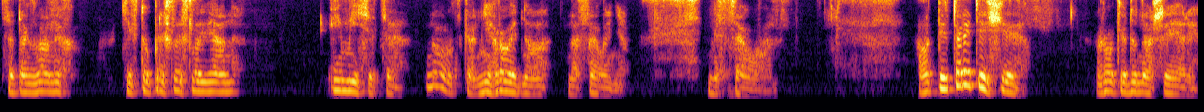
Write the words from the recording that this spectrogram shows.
це так званих ті, хто прийшли слов'ян, і місяця, ну, скажімо, нігроїдного населення місцевого. А от півтори тисячі років до нашої ери.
